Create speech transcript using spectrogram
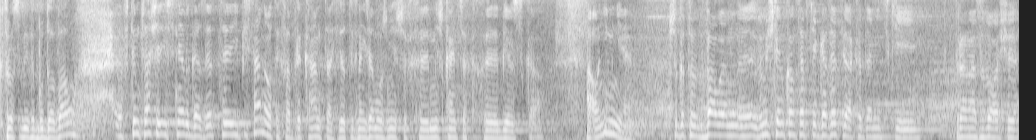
którą sobie wybudował. W tym czasie istniały gazety i pisano o tych fabrykantach i o tych najzamożniejszych e, mieszkańcach e, Bielska, a o nim nie. Przygotowywałem, e, wymyśliłem koncepcję gazety akademickiej, która nazywała się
